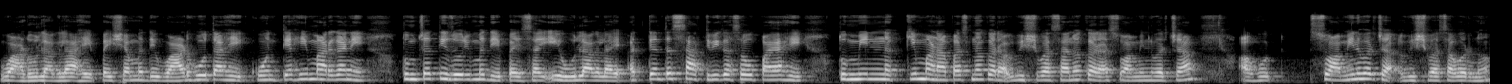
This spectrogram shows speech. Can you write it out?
वाढू लागला आहे. पैशामध्ये वाढ होत आहे. कोणत्याही मार्गाने तुमच्या तिजोरीमध्ये पैसा येऊ लागला आहे अत्यंत सात्विक असा उपाय आहे. तुम्ही नक्की मनापासनं करा विश्वासानं करा स्वामींवरच्या आहोत स्वामींवरच्या विश्वासावरनं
